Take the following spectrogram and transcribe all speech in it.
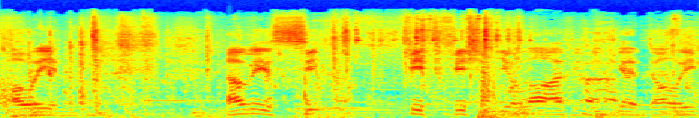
Ollie, and that'll be a sick fifth fish of your life if you can get a dolly.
